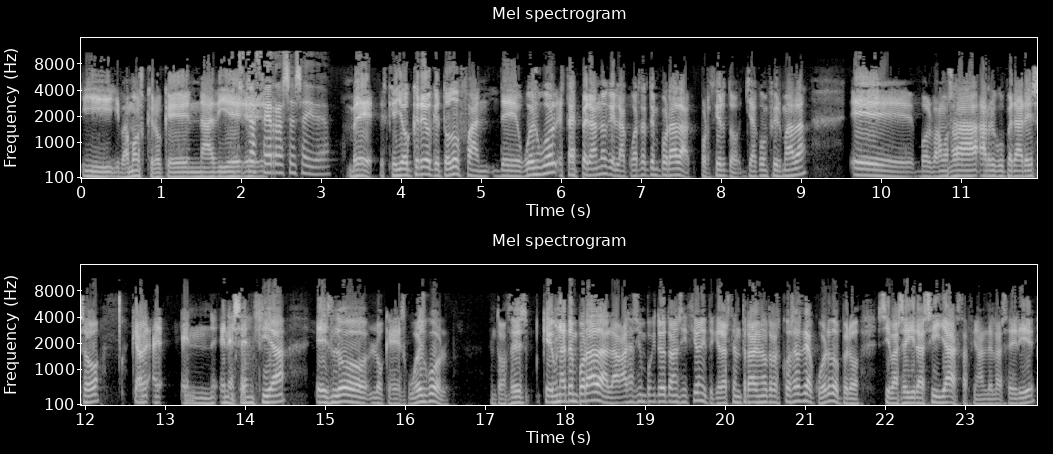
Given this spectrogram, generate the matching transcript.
Y, vamos, creo que nadie. te aferras a esa idea? Hombre, es que yo creo que todo fan de Westworld está esperando que la cuarta temporada, por cierto, ya confirmada, eh, volvamos a, recuperar eso, que eh, en, en esencia es lo, que es Westworld. Entonces, que una temporada la hagas así un poquito de transición y te quieras centrar en otras cosas, de acuerdo, pero si va a seguir así ya hasta el final de la serie,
